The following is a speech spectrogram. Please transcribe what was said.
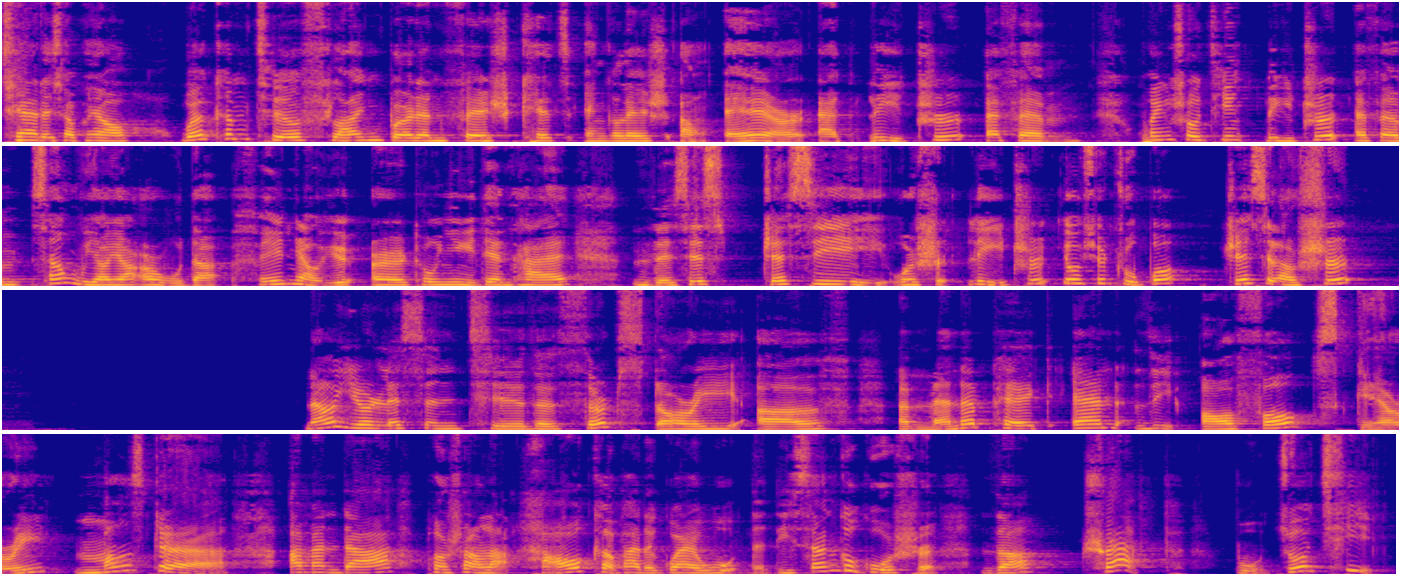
亲爱的小朋友，Welcome to Flying Bird and Fish Kids English on Air at 荔枝 FM，欢迎收听荔枝 FM 三五幺幺二五的飞鸟鱼儿童英语电台。This is Jessie，我是荔枝优选主播 Jessie 老师。Now you're listening to the third story of Amanda Pig and the Awful Scary Monster。阿曼达碰上了好可怕的怪物的第三个故事，The Trap 捕捉器。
